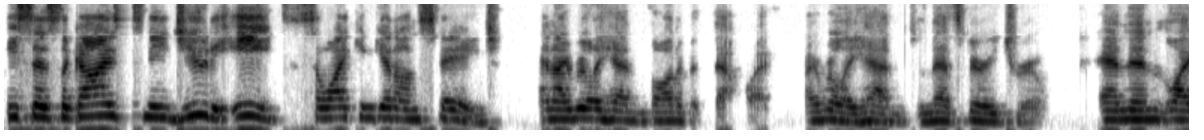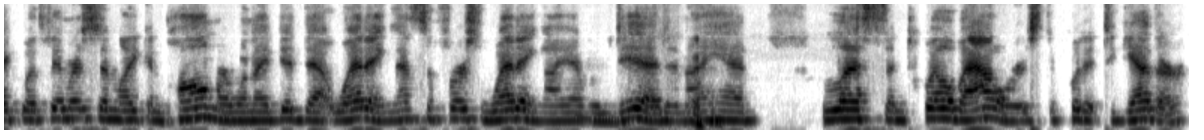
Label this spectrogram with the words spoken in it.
He says, the guys need you to eat so I can get on stage. And I really hadn't thought of it that way. I really hadn't. And that's very true. And then, like with Emerson, Lake, and Palmer, when I did that wedding, that's the first wedding I ever mm. did. And I had less than 12 hours to put it together.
